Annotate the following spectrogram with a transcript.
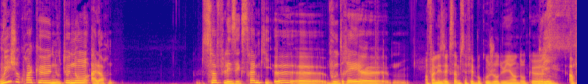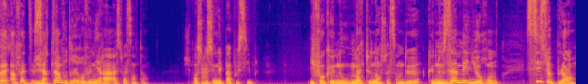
Oui, je crois que nous tenons. Alors, sauf les extrêmes qui, eux, euh, voudraient. euh, Enfin, les extrêmes, ça fait beaucoup aujourd'hui. hein, donc, euh, oui, en fait, en fait oui. certains voudraient revenir à, à 60 ans. Je pense Hmm. que ce n'est pas possible. Il faut que nous maintenons 62, que nous améliorons. Si ce plan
